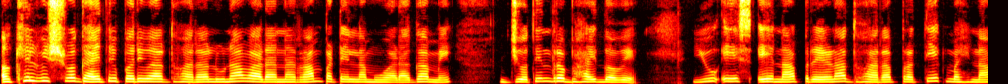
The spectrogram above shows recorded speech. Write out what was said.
અખિલ વિશ્વ ગાયત્રી પરિવાર દ્વારા લુણાવાડાના રામ પટેલના મુવાડા ગામે જ્યોતિન્દ્રભાઈ દવે યુએસએના પ્રેરણા દ્વારા પ્રત્યેક મહિના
